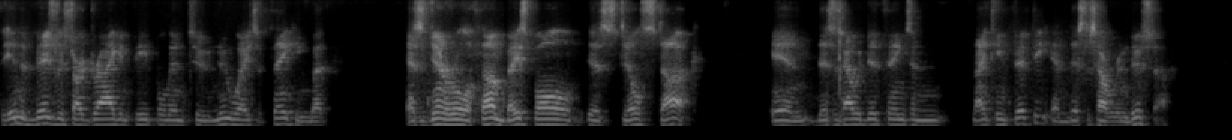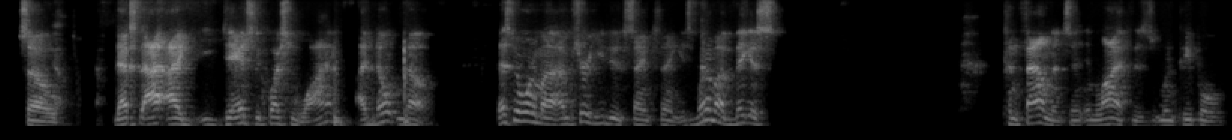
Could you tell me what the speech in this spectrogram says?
to individually start dragging people into new ways of thinking. But as a general rule of thumb, baseball is still stuck. And this is how we did things in 1950, and this is how we're going to do stuff. So yeah. that's the, I, I to answer the question why I don't know. That's been one of my. I'm sure you do the same thing. It's one of my biggest confoundments in, in life is when people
